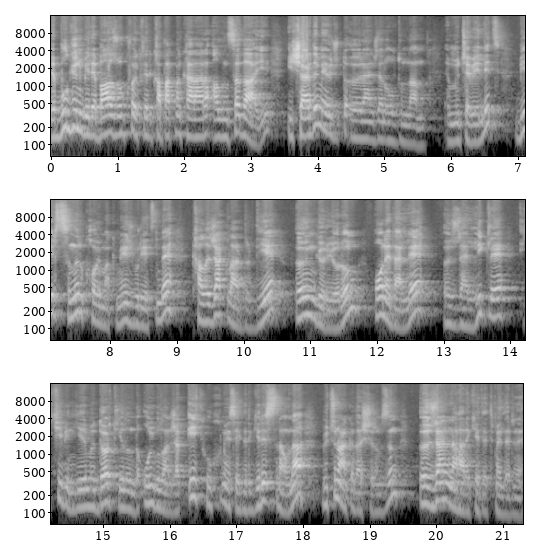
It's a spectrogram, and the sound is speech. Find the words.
ve bugün bile bazı hukuk fakülteleri kapatma kararı alınsa dahi içeride mevcutta öğrenciler olduğundan mütevellit bir sınır koymak mecburiyetinde kalacaklardır diye öngörüyorum. O nedenle özellikle 2024 yılında uygulanacak ilk hukuk meslekleri giriş sınavına bütün arkadaşlarımızın özenle hareket etmelerini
